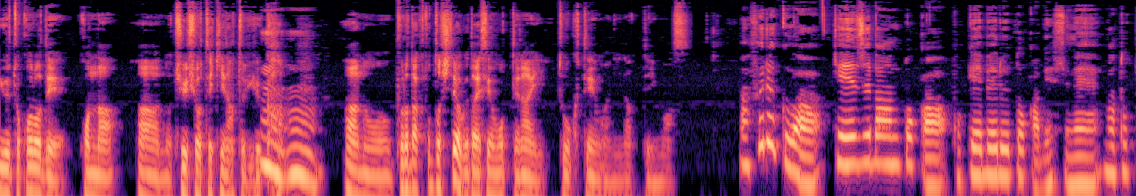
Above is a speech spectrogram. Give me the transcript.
いうところで、こんな、あの、抽象的なというか、うんうん。あの、プロダクトとしては具体性を持ってないトークテーマになっています。まあ、古くは掲示板とかポケベルとかですね。まあ、特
